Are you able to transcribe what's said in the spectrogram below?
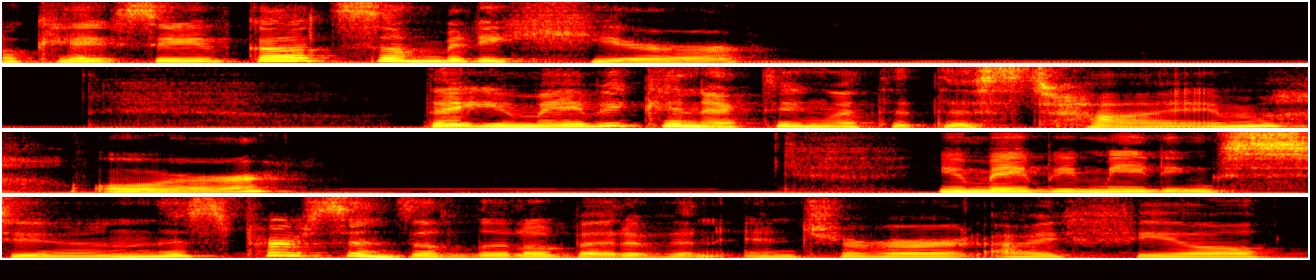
Okay, so you've got somebody here that you may be connecting with at this time, or you may be meeting soon. This person's a little bit of an introvert, I feel.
